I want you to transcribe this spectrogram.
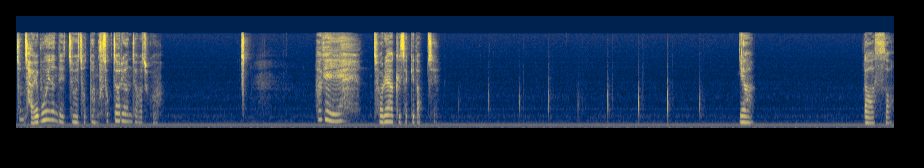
좀 잘 보이는데 이쯤에 저딴 구석자리에 앉아가지고. 하긴 저래야 그 새끼답지. 야 나왔어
